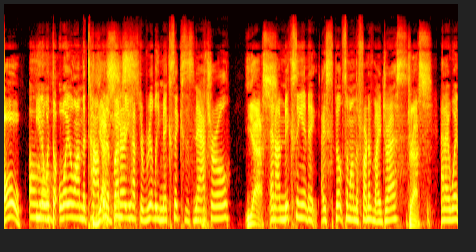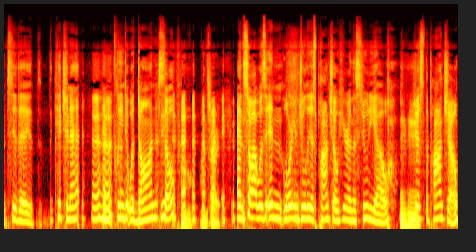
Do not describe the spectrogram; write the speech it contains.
Oh, You know, with the oil on the top of Yes. the butter, you have to really mix it because it's natural. yes. And I'm mixing it, and I, I spilt some on the front of my dress, Dress. and I went to the the kitchenette and cleaned it with Dawn soap. That's right. And so I was in Lori and Julia's poncho here in the studio, Mm-hmm. just the poncho.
